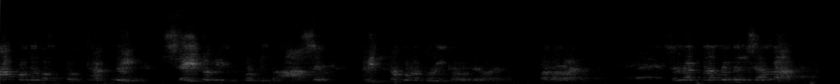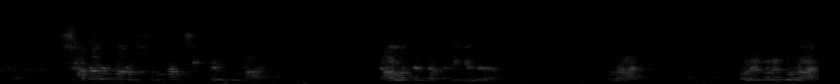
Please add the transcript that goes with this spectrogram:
আপদে মস্তক থাকবে সেই নবীর প্রকৃত আসে ভিন্ন কোনো তরিকা হতে পারে না। কথা হয় না। সুন্নাত মানবেন ইনশাআল্লাহ সাধারণ মানুষ সুন্নাত শিখবেন কোথায় দাওয়াতে তাবলীগে যায় কোথায় বলে বলে কোথায়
